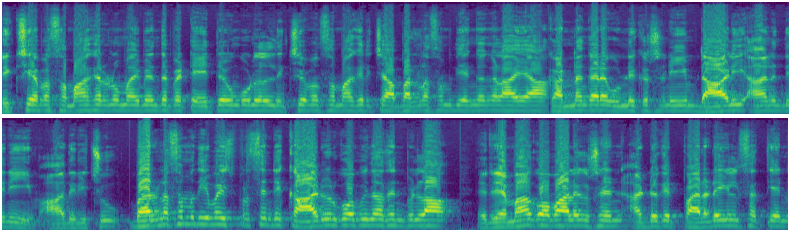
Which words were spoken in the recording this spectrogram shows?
നിക്ഷേപ സമാഹരണവുമായി ബന്ധപ്പെട്ട് ഏറ്റവും കൂടുതൽ നിക്ഷേപം സമാഹരിച്ച ഭരണസമിതി അംഗങ്ങളായ കണ്ണങ്കര ഉണ്ണികൃഷ്ണനെയും ഡാളി ആനന്ദിനെയും ആദരിച്ചു. ഭരണസമിതി vice president Karoor Gopinathan Pillai Rama Gopalakrishnan advocate Paradayil Sathyan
